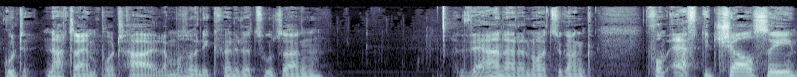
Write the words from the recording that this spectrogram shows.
Gut, nach deinem Portal, da muss man die Quelle dazu sagen. Werner, der Neuzugang vom FC Chelsea.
